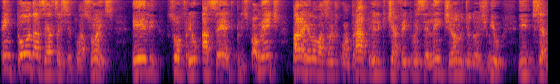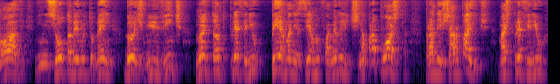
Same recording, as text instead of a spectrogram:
Em todas essas situações, ele sofreu assédio, principalmente para a renovação de contrato. Ele que tinha feito um excelente ano de 2019, iniciou também muito bem 2020, no entanto, preferiu permanecer no Flamengo. Ele tinha proposta para deixar o país, mas preferiu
